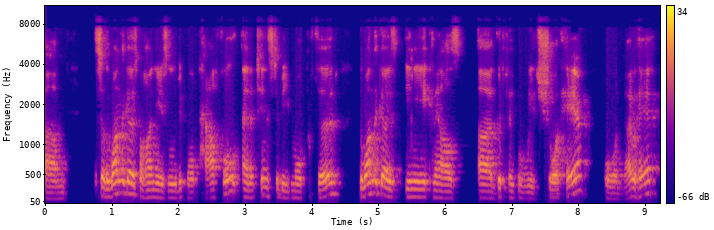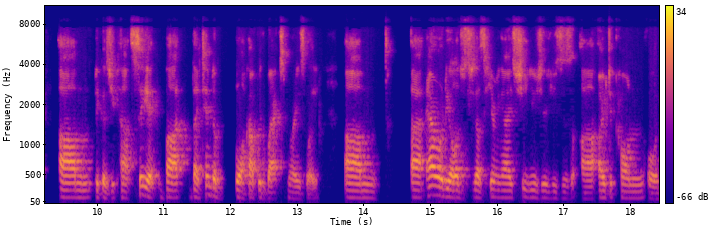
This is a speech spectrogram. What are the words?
um, so the one that goes behind the ear is a little bit more powerful and it tends to be more preferred. The one that goes in ear canals are good for people with short hair or no hair um, because you can't see it, but they tend to block up with wax more easily. Um, uh, our audiologist who does hearing aids, she usually uses uh, Oticon or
